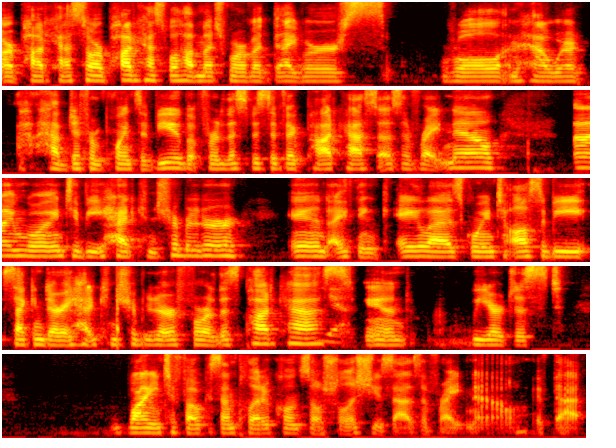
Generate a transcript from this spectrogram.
our podcast. So our podcast will have much more of a diverse role and how we have different points of view. But for this specific podcast as of right now, I'm going to be head contributor and I think Ayla is going to also be secondary head contributor for this podcast. Yeah. And we are just wanting to focus on political and social issues as of right now, if that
